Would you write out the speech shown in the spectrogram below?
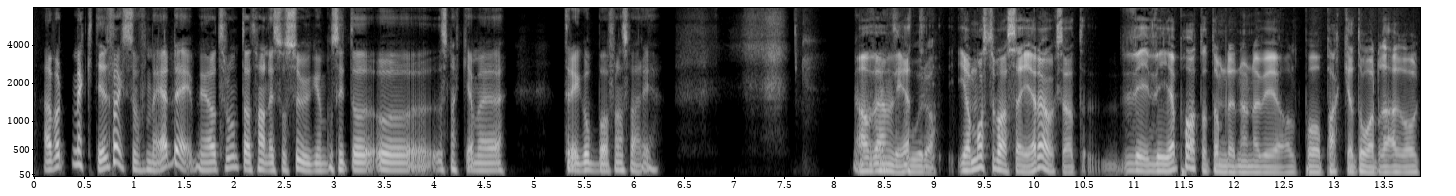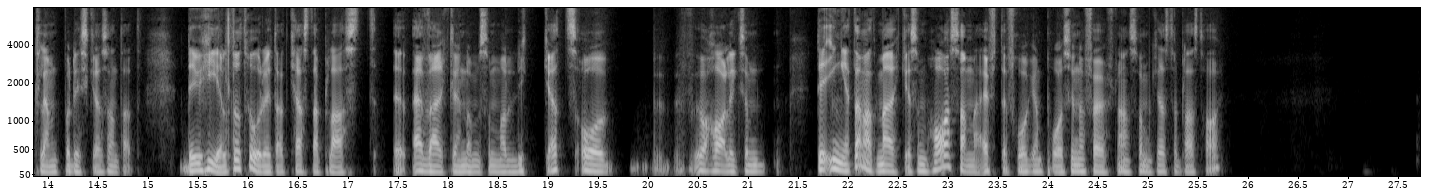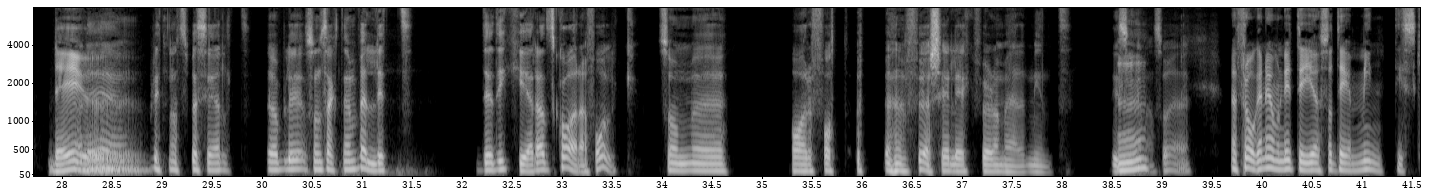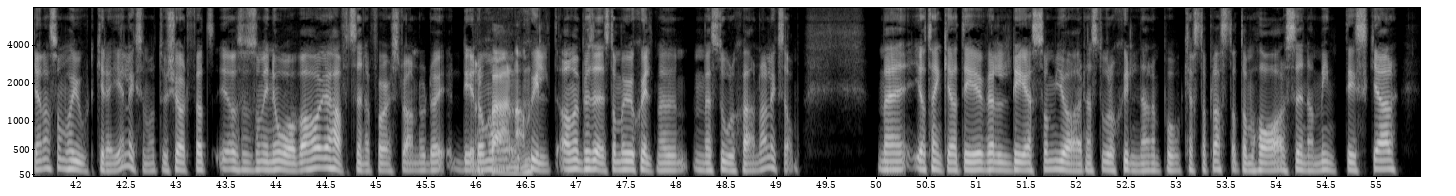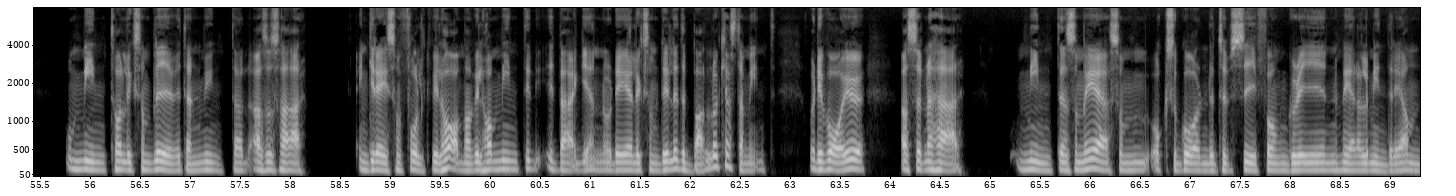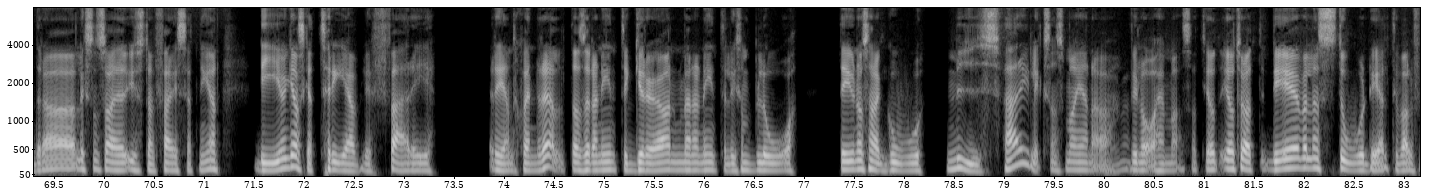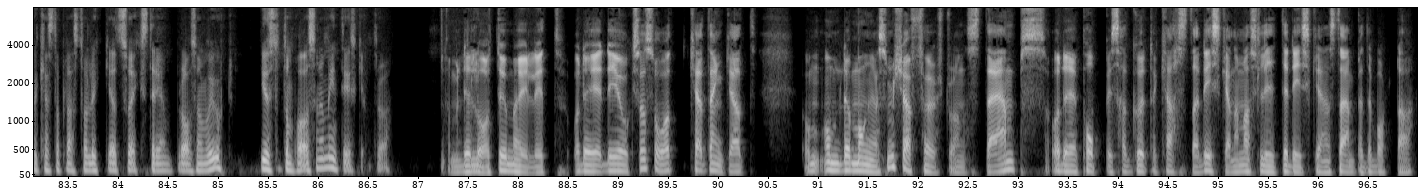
hade varit mäktigt faktiskt att få med Dave, men jag tror inte att han är så sugen på att sitta och, och snacka med tre gubbar från Sverige. Ja, vem vet. Jag måste bara säga det också, att vi, vi har pratat om det nu när vi har hållit på och packat ordrar och klämt på diskar och sånt. Att det är ju helt otroligt att Kasta Plast eh, är verkligen de som har lyckats och har liksom... Det är inget annat märke som har samma efterfrågan på sina first runs som Kasta Plast har. Det är Ja, ju... det har blivit något speciellt. Det har blivit som sagt en väldigt dedikerad skara folk som eh, har fått upp en förkärlek för de här mintdiskarna. Mm. Så är det. Men frågan är om det inte är just att det är mintdiskarna som har gjort grejen. Liksom. Att du kört för att, alltså, som Innova har ju haft sina first run och det, det de har skilt, ja, men precis, de har ju skilt med, med storstjärnan. Liksom. Men jag tänker att det är väl det som gör den stora skillnaden på Kasta Plast. Att de har sina mintdiskar och mint har liksom blivit en myntad, alltså så här, en grej som folk vill ha. Man vill ha mint i, i bagen och det är, liksom, det är lite ball att kasta mint. Och det var ju alltså den här minten som är, som också går under typ Seafoam Green, mer eller mindre i andra, liksom så här, just den färgsättningen. Det är ju en ganska trevlig färg rent generellt. Alltså den är inte grön, men den är inte liksom blå. Det är ju någon sån här god mysfärg liksom, som man gärna vill ha hemma. Så jag, jag tror att det är väl en stor del till varför Kasta Plast har lyckats så extremt bra som de har gjort. Just att de har sina mintdiskar, tror jag. Ja, men det låter ju möjligt. Och det, det är också så, att, kan jag tänka, att om, om det är många som kör first run stamps och det är poppis att gå ut och kasta diskarna, man sliter disken, stampet är borta.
